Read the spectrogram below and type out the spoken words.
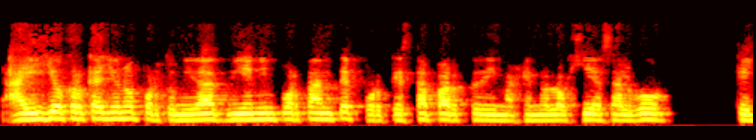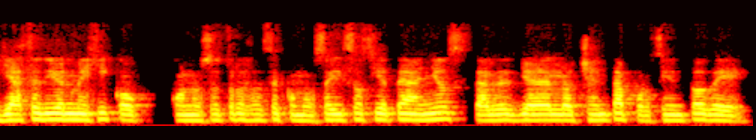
ahí yo creo que hay una oportunidad bien importante porque esta parte de imagenología es algo que ya se dio en México con nosotros hace como seis o siete años, tal vez ya el 80% de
